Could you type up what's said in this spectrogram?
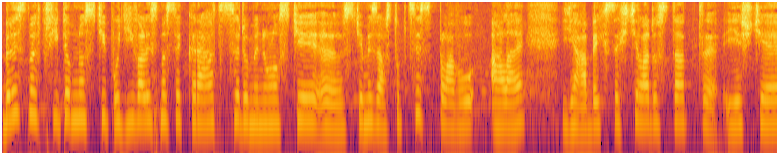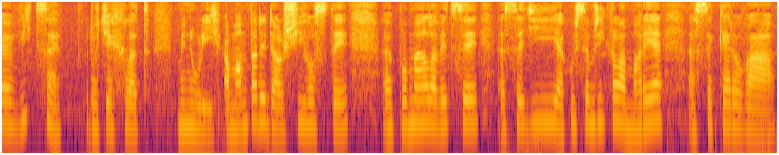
Byli jsme v přítomnosti, podívali jsme se krátce do minulosti e, s těmi zástupci splavu, ale já bych se chtěla dostat ještě více do těch let minulých. A mám tady další hosty. E, po mé levici sedí, jak už jsem říkala, Marie Sekerová,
